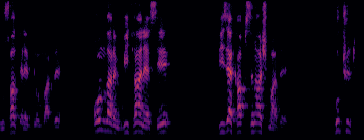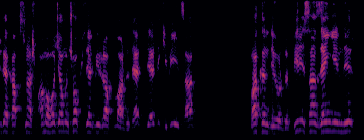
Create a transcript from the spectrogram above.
ulusal televizyon vardı. Onların bir tanesi bize kapısını açmadı. Bu kültüre kapısını açmadı. Ama hocamın çok güzel bir rafı vardı. Der, derdi ki bir insan bakın diyordu bir insan zengindir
